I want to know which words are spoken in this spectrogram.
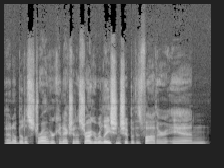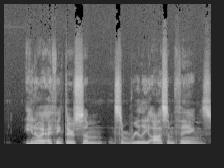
I don't know build a stronger connection, a stronger relationship with his father, and you know I, I think there's some some really awesome things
